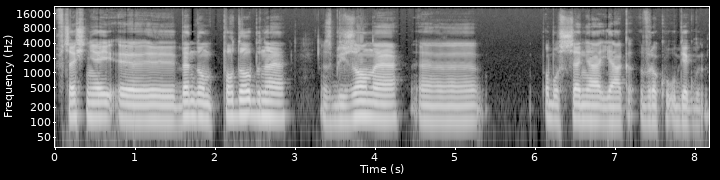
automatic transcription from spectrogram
wcześniej, będą podobne, zbliżone obostrzenia jak w roku ubiegłym.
